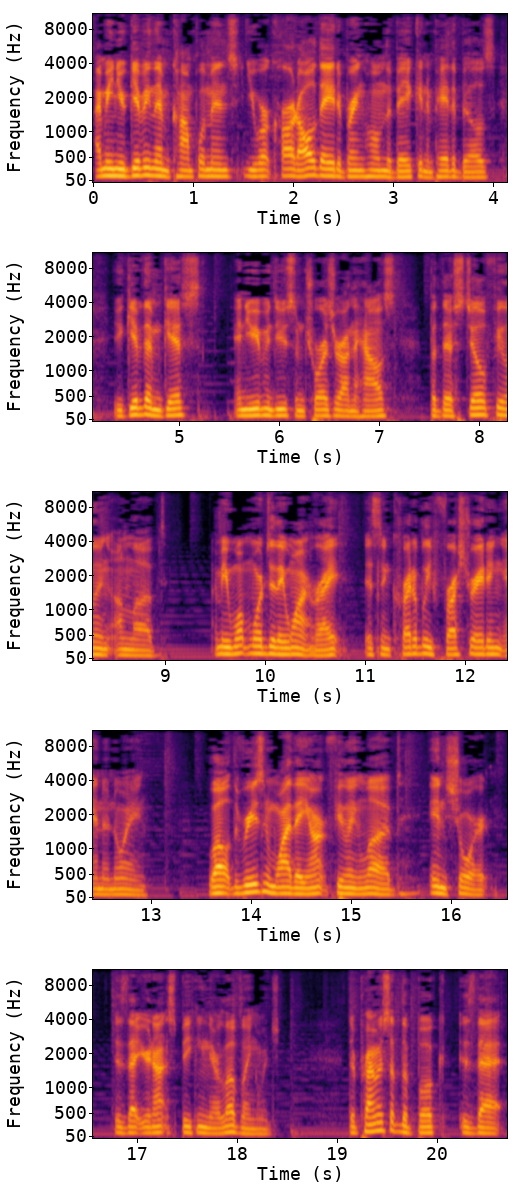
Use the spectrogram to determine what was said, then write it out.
I mean, you're giving them compliments, you work hard all day to bring home the bacon and pay the bills, you give them gifts, and you even do some chores around the house, but they're still feeling unloved. I mean, what more do they want, right? It's incredibly frustrating and annoying. Well, the reason why they aren't feeling loved, in short, is that you're not speaking their love language. The premise of the book is that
